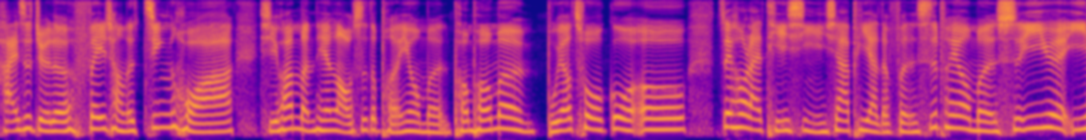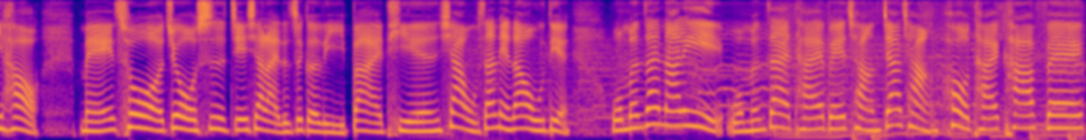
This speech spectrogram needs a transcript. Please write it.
还是觉得非常的精华。喜欢门田老师的朋友们、朋朋们不要错过哦！最后来提醒一下 Pia 的粉丝朋友们，十一月一号，没错，就是接下来的这这个礼拜天下午三点到五点。我们在哪里？我们在台北场加场后台咖啡。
